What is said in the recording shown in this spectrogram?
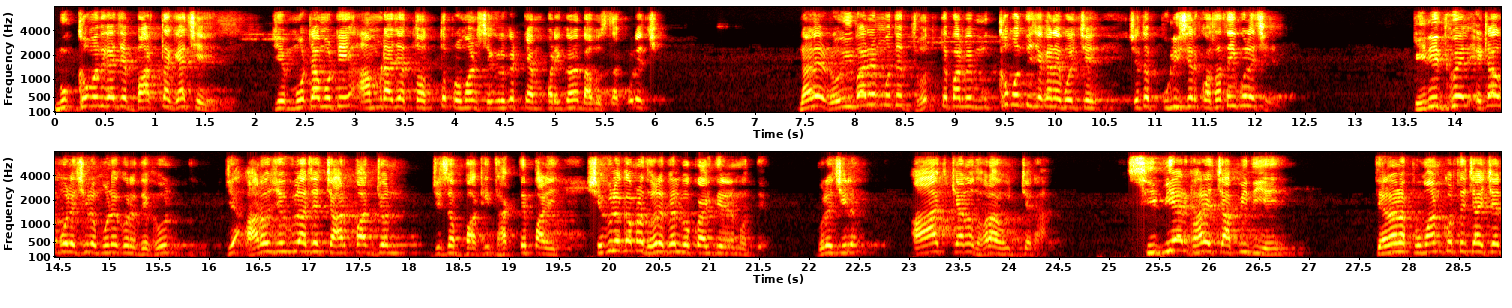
মুখ্যমন্ত্রীর কাছে বার্তা গেছে যে মোটামুটি আমরা যা তথ্য প্রমাণ সেগুলোকে ট্যাম্পারিং করার ব্যবস্থা করেছি। নাহলে রবিবারের মধ্যে ধরতে পারবে মুখ্যমন্ত্রী যেখানে বলছে, সে তো পুলিশের কথাতেই বলেছে। বিনীত গোয়েল এটাও বলেছিল, মনে করে দেখুন, যে আরও যেগুলো আছে, চার পাঁচজন যেসব বাকি থাকতে পারে, সেগুলোকে আমরা ধরে ফেলব কয়েকদিনের মধ্যে। বলেছিল, আজ কেন ধরা হচ্ছে না? সিবিআর ঘাড়ে চাপি দিয়ে তেনারা প্রমাণ করতে চাইছেন,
